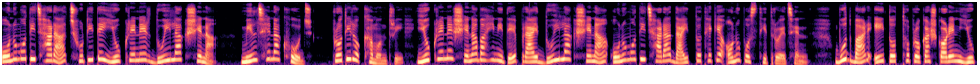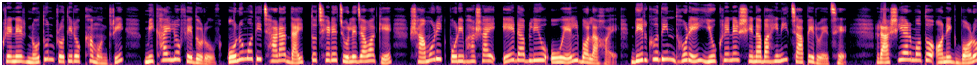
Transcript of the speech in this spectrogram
অনুমতি ছাড়া ছুটিতে ইউক্রেনের দুই লাখ সেনা, মিলছে না খোঁজ প্রতিরক্ষামন্ত্রী, ইউক্রেনের সেনাবাহিনীতে প্রায় দুই লাখ সেনা অনুমতি ছাড়া দায়িত্ব থেকে অনুপস্থিত রয়েছেন। বুধবার এই তথ্য প্রকাশ করেন ইউক্রেনের নতুন প্রতিরক্ষামন্ত্রী মিখাইলো ফেদোরোভ। অনুমতি ছাড়া দায়িত্ব ছেড়ে চলে যাওয়াকে সামরিক পরিভাষায় এডাব্লিউওএল বলা হয়। দীর্ঘদিন ধরেই ইউক্রেনের সেনাবাহিনী চাপে রয়েছে। রাশিয়ার মতো অনেক বড়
